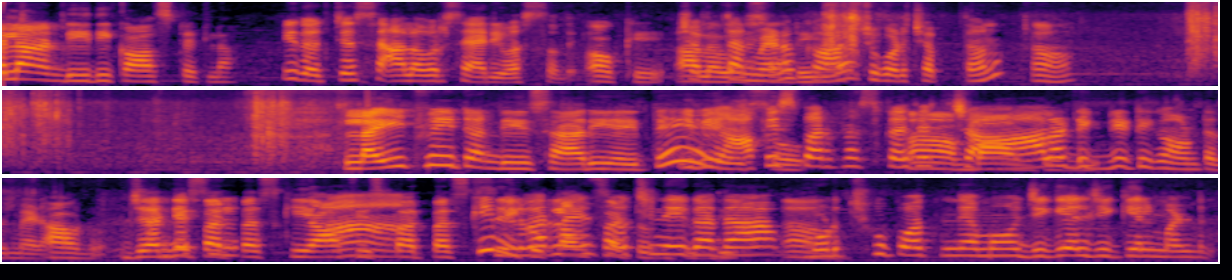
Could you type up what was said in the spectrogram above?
ఎలా అండి ఇది కాస్ట్ ఎట్లా? ఇది వచ్చేసి ఆల్ ఓవర్ శారీ వస్తుంది. ఓకే చెప్తాను మేడం కాస్ట్ కూడా చెప్తాను. లైట్ వెయిట్ అండి ఈ సారీ అయితే. ఆఫీస్ పర్పస్కి అయితే చాలా. డిగ్నిటీగా ఉంటది మేడం. అవును జర్నీ పర్పస్కి ఆఫీస్ పర్పస్కి సిల్వర్ లైన్స్ వచ్చినాయి. కదా ముడుచుకుపోతుందేమో జిగేల్ జిగేల్ మంటది.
